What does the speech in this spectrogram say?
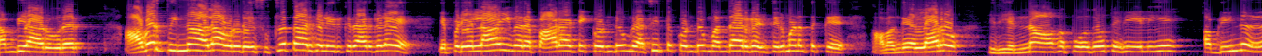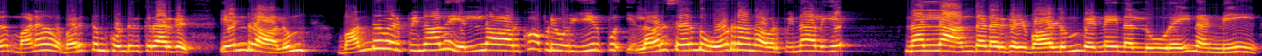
நம்பியாரூரர் அவர் பின்னால அவருடைய சுற்றத்தார்கள் இருக்கிறார்களே. எப்படியெல்லாம் இவரை பாராட்டி கொண்டும் ரசித்து கொண்டும் வந்தார்கள் திருமணத்துக்கு? அவங்க எல்லாரும் இது என்ன ஆக போதோ தெரியலையே அப்படின்னு மன வருத்தம் கொண்டிருக்கிறார்கள். என்றாலும் வந்தவர் பின்னால எல்லாருக்கும் அப்படி ஒரு ஈர்ப்பு. எல்லாரும் சேர்ந்து ஓடுறாங்க அவர் பின்னாலேயே. நல்ல அந்தணர்கள் வாழும் வெண்ணெய் நல்லூரை நன்னி.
